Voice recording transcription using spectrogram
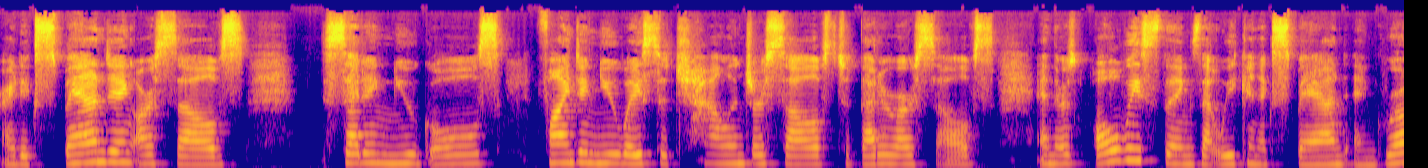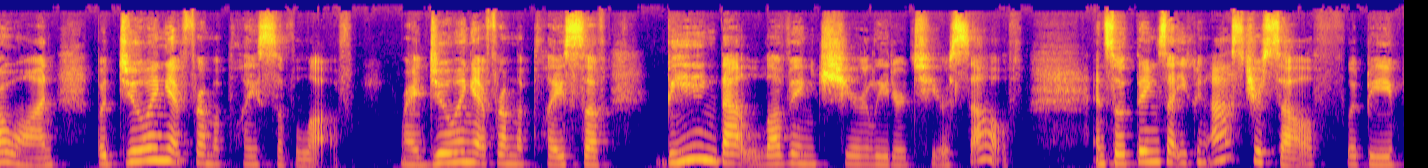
right? Expanding ourselves, setting new goals, finding new ways to challenge ourselves, to better ourselves. And there's always things that we can expand and grow on, but doing it from a place of love, right? Doing it from the place of being that loving cheerleader to yourself. And so things that you can ask yourself would be,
